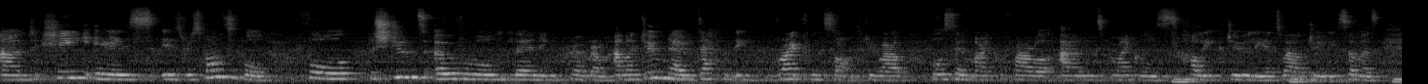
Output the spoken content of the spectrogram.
and she is, is responsible for the students' overall learning programme and I do know definitely right from the start and throughout also Michael Farrell and Michael's mm. colleague Julie as well, mm. Julie Summers, mm.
